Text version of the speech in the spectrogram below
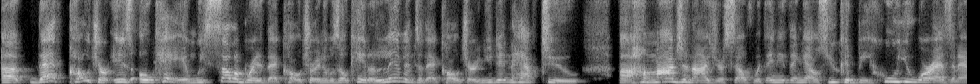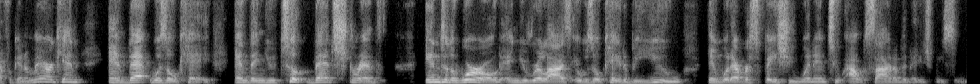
Uh, that culture is okay, and we celebrated that culture, and it was okay to live into that culture, and you didn't have to uh, homogenize yourself with anything else. You could be who you were as an African American, and that was okay. And then you took that strength into the world and you realize it was okay to be you in whatever space you went into outside of an HBCU.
